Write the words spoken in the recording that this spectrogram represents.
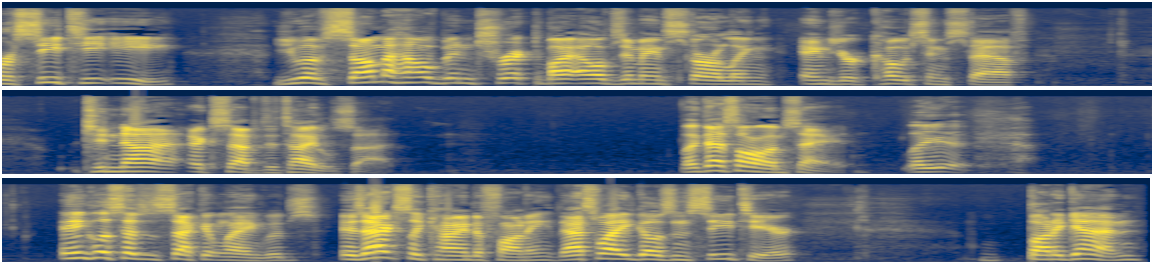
or CTE, You have somehow been tricked by Aljamain Sterling and your coaching staff to not accept the title shot. Like that's all I'm saying. Like English as a second language is actually kind of funny. That's why he goes in C tier. But again,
